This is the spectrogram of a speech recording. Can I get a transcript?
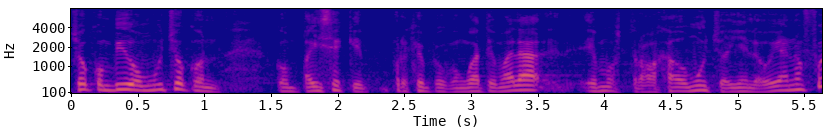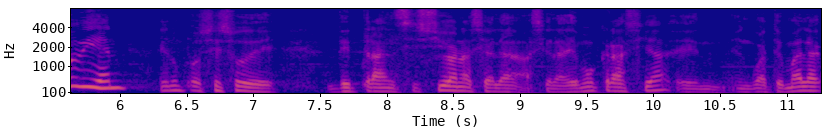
Yo convivo mucho con, países que, por ejemplo, con Guatemala hemos trabajado mucho ahí en la OEA. Nos fue bien en un proceso de, transición hacia la, democracia en Guatemala.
